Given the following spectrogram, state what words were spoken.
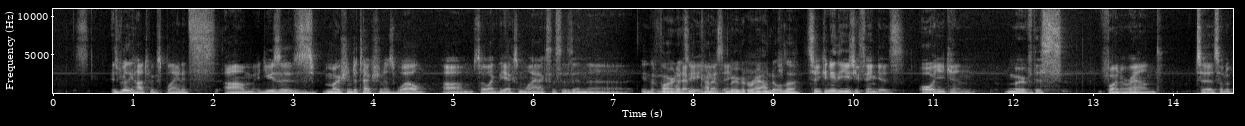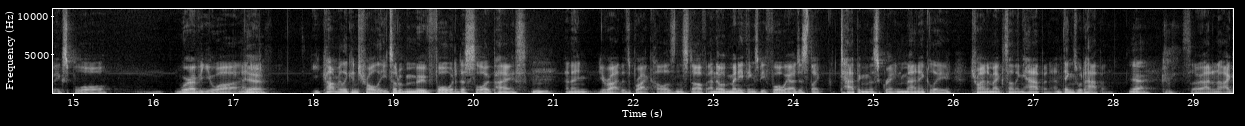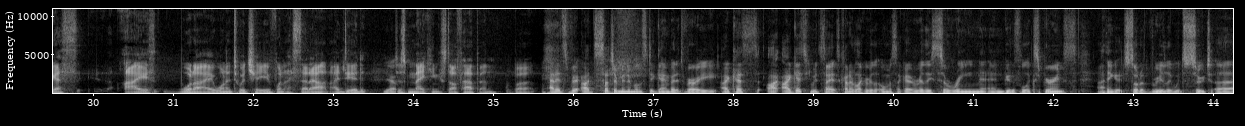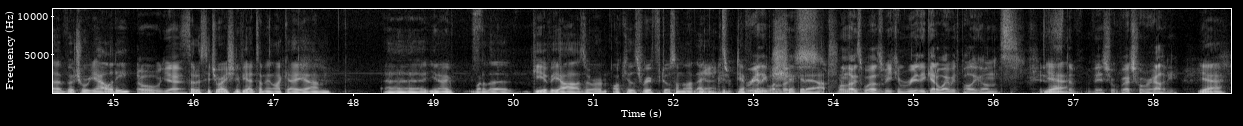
it's really hard to explain. It's um, it uses motion detection as well. Um, so like the x and y axis is in the in the phone as you kind using. of move it around or the so you can either use your fingers or you can move this phone around to sort of explore wherever you are. And Yeah. You, you can't really control it. You sort of move forward at a slow pace. Hmm. And then you're right, there's bright colors and stuff. And there were many things before where I was just like tapping the screen manically, trying to make something happen, and things would happen. yeah. So I don't know. I guess I what I wanted to achieve when I set out, I did. Yeah. Just making stuff happen. But and it's very, it's such a minimalistic game, but it's very. I guess I, I guess you would say it's kind of like a really, almost like a really serene and beautiful experience. I think it sort of really would suit uh, virtual reality Oh yeah. sort of situation if you had something like a, um, uh, you know, one of the Gear VRs or an Oculus Rift or something like that. Yeah, you it's could definitely really one of check those it out. One of those worlds where you can really get away with polygons. It's Yeah. the virtual virtual reality. Yeah,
